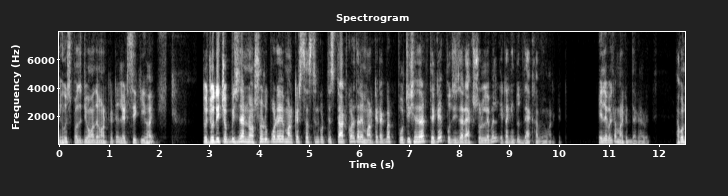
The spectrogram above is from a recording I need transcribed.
নিউজ পজিটিভ আমাদের মার্কেটে লেটস কী হয়। তো যদি চব্বিশ হাজার নশোর উপরে মার্কেট সাস্টেন করতে স্টার্ট করে, তাহলে মার্কেট একবার পঁচিশ হাজার থেকে পঁচিশ হাজার একশোর লেভেল এটা কিন্তু দেখাবে মার্কেট এই লেভেলটা মার্কেট দেখাবে। এখন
